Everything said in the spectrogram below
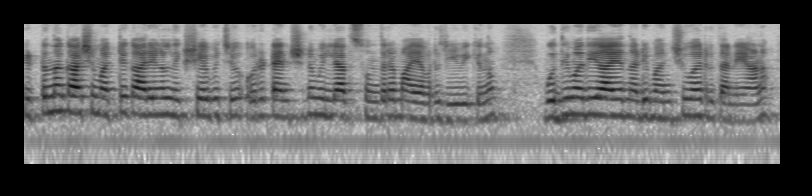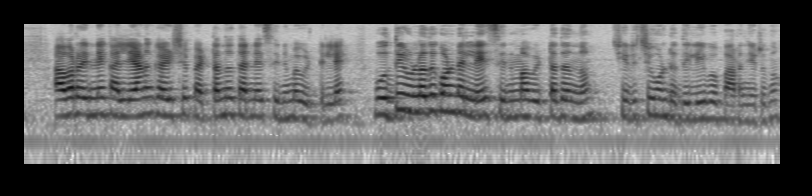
കിട്ടുന്ന കാശ് മറ്റു കാര്യങ്ങൾ നിക്ഷേപിച്ച് ഒരു ടെൻഷനും ഇല്ലാതെ സുന്ദരമായി അവർ ജീവിക്കുന്നു. ബുദ്ധിമതിയായ നടി മഞ്ജു വാര്യർ തന്നെയാണ്. അവർ എന്നെ കല്യാണം കഴിച്ച് പെട്ടെന്ന് തന്നെ സിനിമ വിട്ടില്ലേ? ബുദ്ധിയുള്ളത് കൊണ്ടല്ലേ സിനിമ വിട്ടതെന്നും ചിരിച്ചുകൊണ്ട് ദിലീപ് പറഞ്ഞിരുന്നു.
